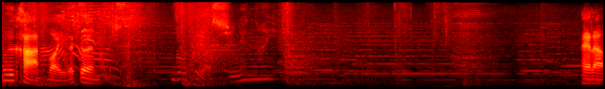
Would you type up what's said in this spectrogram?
มือขาดบ่อยเหลือเกินแพ้แล้ว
